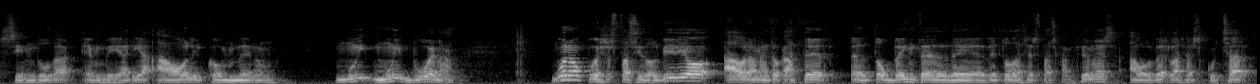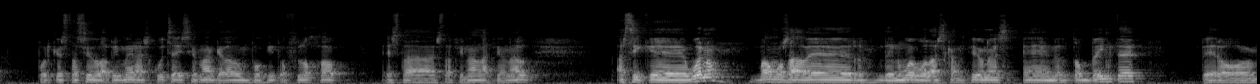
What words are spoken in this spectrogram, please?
sin duda, enviaría a Oli con Venom. Muy, muy buena. Bueno, pues esto ha sido el vídeo. Ahora me toca hacer el top 20 de, de todas estas canciones, a volverlas a escuchar, porque esta ha sido la primera escucha y se me ha quedado un poquito flojo esta, esta final nacional. Así que bueno, vamos a ver de nuevo las canciones en el top 20, pero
